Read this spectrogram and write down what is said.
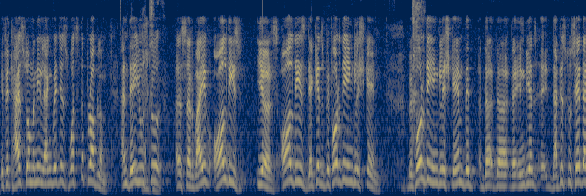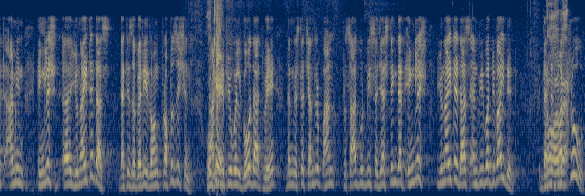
If it has so many languages, what's the problem? And they used to uh, survive all these years, all these decades before the English came. Before the English came, the, the, the, the Indians, uh, that is to say that, I mean, English uh, united us. That is a very wrong proposition. Okay. I mean, if you will go that way, then Mr. Chandrabhan Prasad would be suggesting that English united us and we were divided. That is No, not uh, true.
